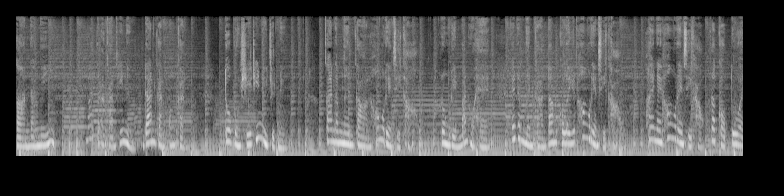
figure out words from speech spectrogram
การดังนี้ มาตราการที่ 1 ด้านการป้องกัน ตัวบ่งชี้ที่ 1.1 การดำเนินการห้องเรียนสีขาว โรงเรียนบ้านหัวแฮ ได้ดำเนินการตามกลยุทธ์ห้องเรียนสีขาว ภายในห้องเรียนสีขาวประกอบด้วย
